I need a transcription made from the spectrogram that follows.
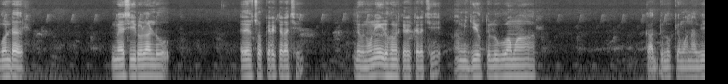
গন্ডার মেসি রোনাল্ডো এদের সব ক্যারেক্টার আছে দেখুন অনেক রকমের ক্যারেক্টার আছে আমি যে একটু লোবো আমার কাদ্দু লোককে মানাবে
